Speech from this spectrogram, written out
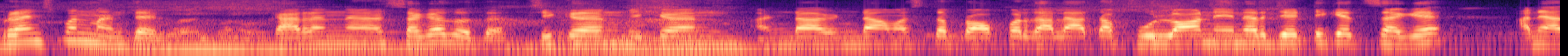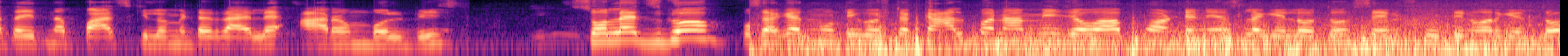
ब्रंच पण म्हणता येईल. कारण सगळंच होतं. चिकन बिकन अंडा विंडा मस्त प्रॉपर झालं. आता फुल ऑन एनर्जेटिक आहेत सगळे. आणि आता इथनं पाच किलोमीटर राहिले Arambol beach so let's go सगळ्यात मोठी गोष्ट काल पण आम्ही जेव्हा फॉन्टेनियसला गेलो होतो सेम स्कूटीवर गेलो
